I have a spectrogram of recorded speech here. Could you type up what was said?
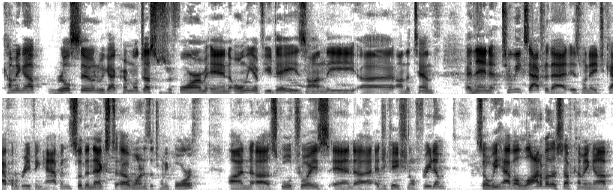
coming up real soon, we got criminal justice reform in only a few days on the uh, on the 10th, and then two weeks after that is when Age Capital briefing happens. So the next uh, one is the 24th, on uh, school choice and uh, educational freedom. So we have a lot of other stuff coming up,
